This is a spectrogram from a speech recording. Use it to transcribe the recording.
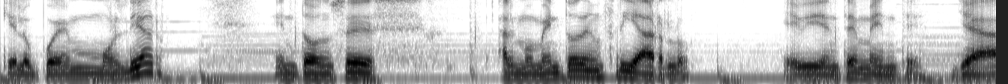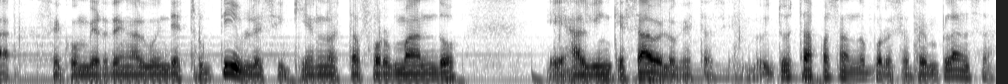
que lo pueden moldear. Entonces, al momento de enfriarlo, evidentemente ya se convierte en algo indestructible si quien lo está formando es alguien que sabe lo que está haciendo. Y tú estás pasando por esa templanza.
